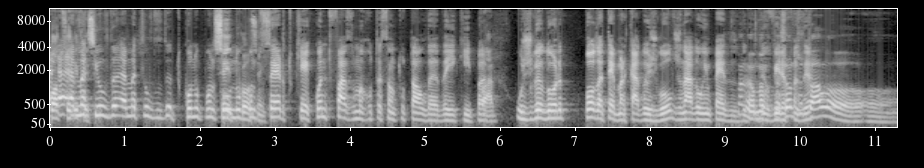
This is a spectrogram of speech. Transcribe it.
pode a, ser a difícil. Matilde, a Matilde tocou no ponto, Sim, no tocou, ponto sim. certo, que é quando faz uma rotação total da, da equipa, Claro. o jogador pode até marcar dois golos, nada o impede de, Não, é uma de o vir a fazer. total ou...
